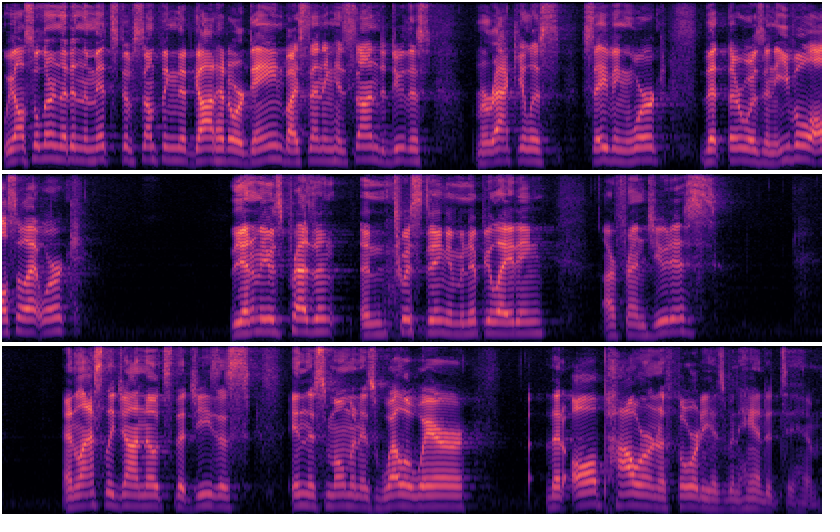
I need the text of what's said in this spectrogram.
We also learn that in the midst of something that God had ordained by sending his son to do this miraculous saving work, that there was an evil also at work. The enemy was present and twisting and manipulating our friend Judas. And lastly, John notes that Jesus, in this moment, is well aware that all power and authority has been handed to him.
